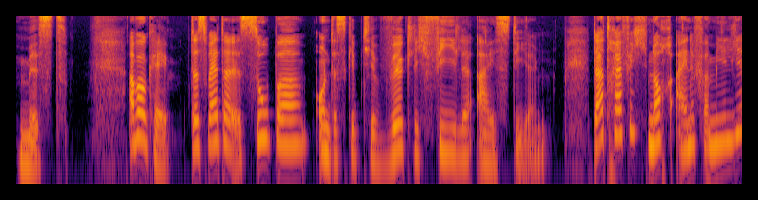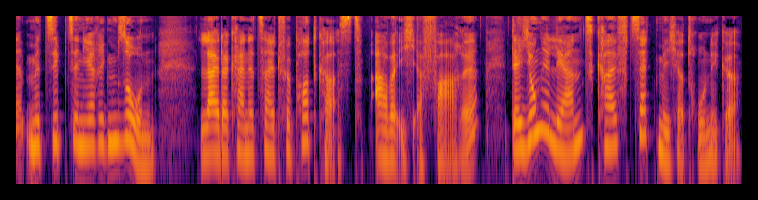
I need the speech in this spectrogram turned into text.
Mist. Aber okay, das Wetter ist super und es gibt hier wirklich viele Eisdielen. Da treffe ich noch eine Familie mit 17-jährigem Sohn. Leider keine Zeit für Podcast. Aber ich erfahre, der Junge lernt Kfz-Mechatroniker.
